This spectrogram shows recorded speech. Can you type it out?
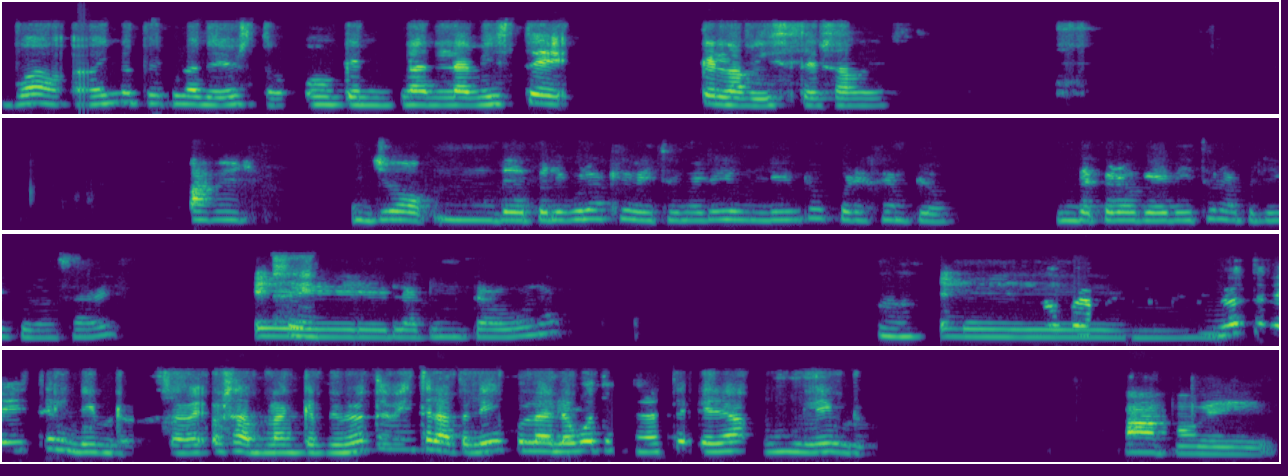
wow, hay una película de esto, o que en plan la viste, que la viste, ¿sabes? A ver, yo mm, de películas que he visto me he leído un libro, por ejemplo, de, pero que he visto la película, ¿sabes? Sí. Eh, La Quinta Ola. Mm. eh, Primero te leíste el libro, ¿sabes? O sea, en plan, que primero te viste la película y luego te enteraste que era un libro, ah, pues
